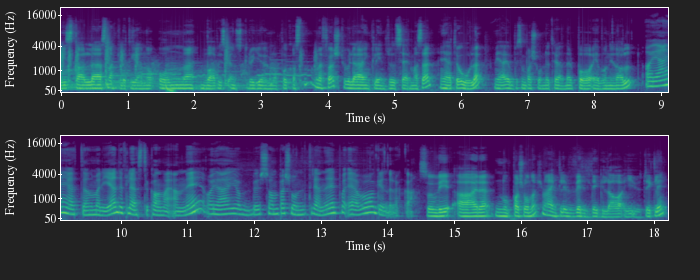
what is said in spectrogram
Vi skal eh, snakke litt om eh, hva vi skal ønsker å gjøre med podkasten. Men først vil jeg egentlig introdusere meg selv. Jeg heter Ole. Jeg jobber som personlig trener på EVO Nydalen. Og jeg heter Anne Marie. De fleste kaller meg Annie. Og jeg jobber som personlig trener på EVO Grünerløkka. Så vi er eh, noen personer som er egentlig veldig glad i utvikling.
